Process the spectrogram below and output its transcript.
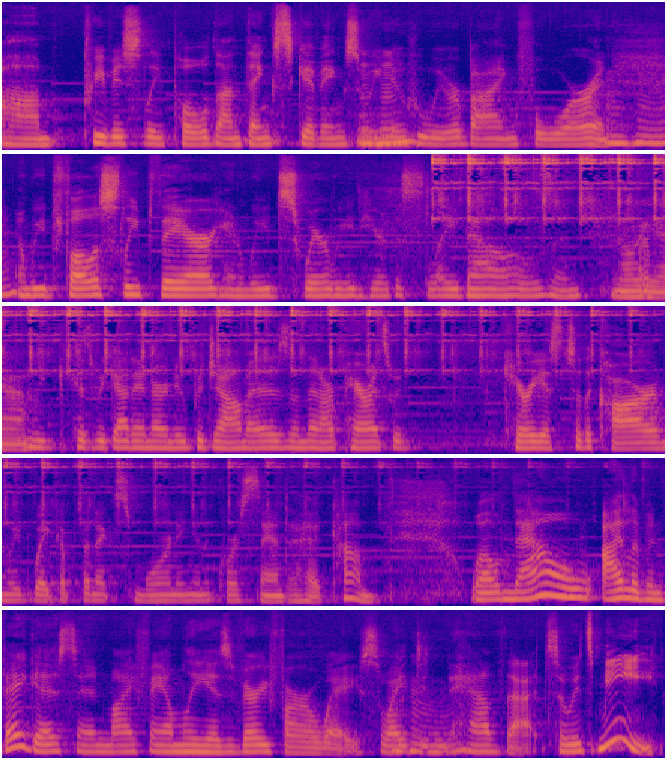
Um, previously pulled on Thanksgiving, so we knew mm-hmm. who we were buying for, and mm-hmm. and we'd fall asleep there, and we'd swear we'd hear the sleigh bells, and Oh, our- yeah. we because we got in our new pajamas, and then our parents would carry us to the car, and we'd wake up the next morning, and of course Santa had come. Well, now I live in Vegas, and my family is very far away, so I didn't mm-hmm. have that. So it's me.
